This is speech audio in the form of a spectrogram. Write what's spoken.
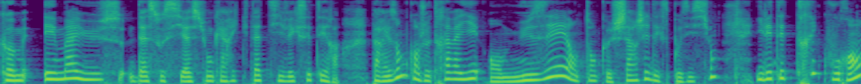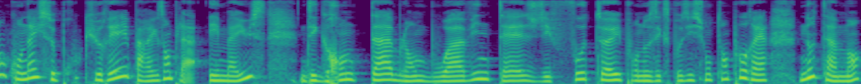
comme Emmaüs, d'associations caritatives, etc. Par exemple, quand je travaillais en musée en tant que chargé d'exposition, il était très courant qu'on aille se procurer, par exemple à Emmaüs, des grandes tables en bois vintage, des fauteuils pour nos expositions temporaires, notamment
